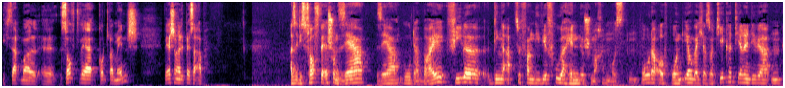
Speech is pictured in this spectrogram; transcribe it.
ich sag mal, äh, Software kontra Mensch, wer schneidet besser ab? Also die Software ist schon sehr, sehr gut dabei, viele Dinge abzufangen, die wir früher händisch machen mussten. Oder aufgrund irgendwelcher Sortierkriterien, die wir hatten.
